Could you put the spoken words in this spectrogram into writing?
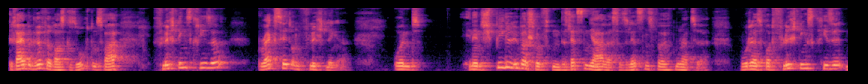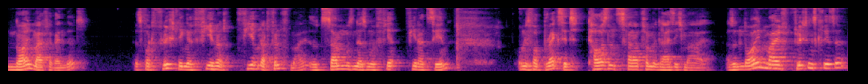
drei Begriffe rausgesucht und zwar Flüchtlingskrise, Brexit und Flüchtlinge. Und in den Spiegelüberschriften des letzten Jahres, also letzten zwölf Monate, wurde das Wort Flüchtlingskrise neunmal verwendet. Das Wort Flüchtlinge 400, 405 Mal, also zusammen sind das nur 410. Und das Wort Brexit 1235 Mal. Also neunmal Flüchtlingskrise,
